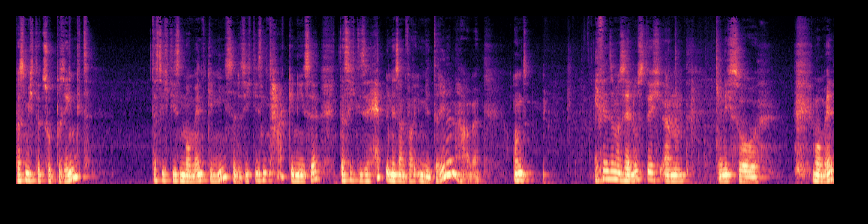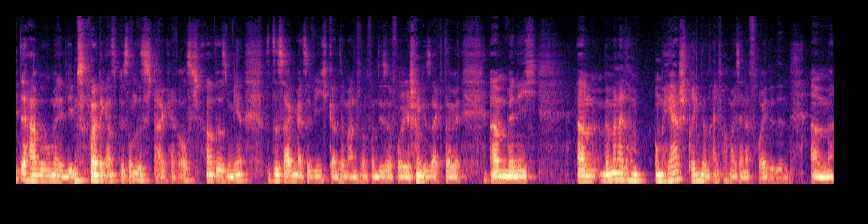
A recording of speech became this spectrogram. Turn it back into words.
was mich dazu bringt, dass ich diesen Moment genieße, dass ich diesen Tag genieße, dass ich diese Happiness einfach in mir drinnen habe. Und ich finde es immer sehr lustig, ähm, wenn ich so Momente habe, wo meine Lebensfreude ganz besonders stark herausschaut aus mir, sozusagen, also wie ich ganz am Anfang von dieser Folge schon gesagt habe, ähm, wenn ich, ähm, wenn man halt um, umherspringt und einfach mal seiner Freude den ähm,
